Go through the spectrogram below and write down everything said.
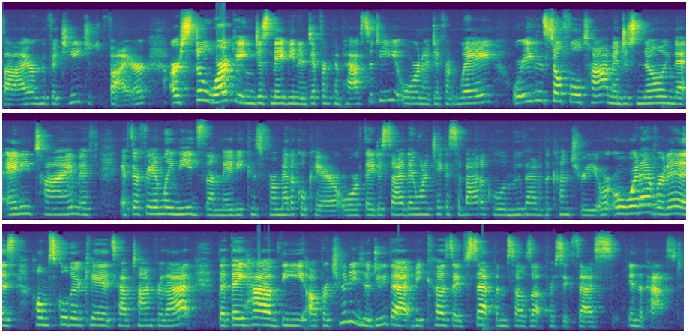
FI or who've achieved FIRE are still working just maybe in a different capacity or in a different way, or even still full time and just knowing that any time if, if their family needs them, maybe because for medical care, or if they decide they want to take a sabbatical and move out of the country, or, or whatever it is, homeschool their kids, have time for that, that they have the opportunity to do that because they've set themselves up for success in the past.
